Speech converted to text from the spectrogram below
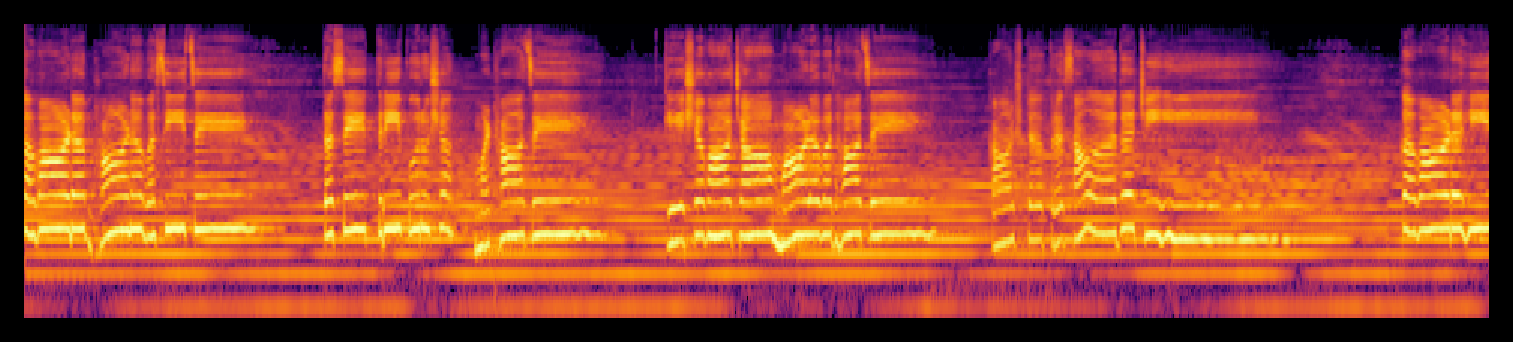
कवाड भाणवसीचे तसे त्रिपुरुष मठाचे केशवाच्या माळवधाचे काष्टप्रसादची. कवाड ही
